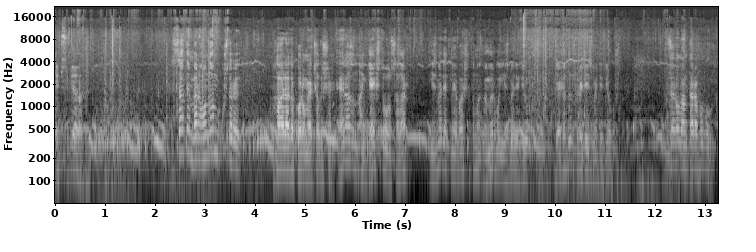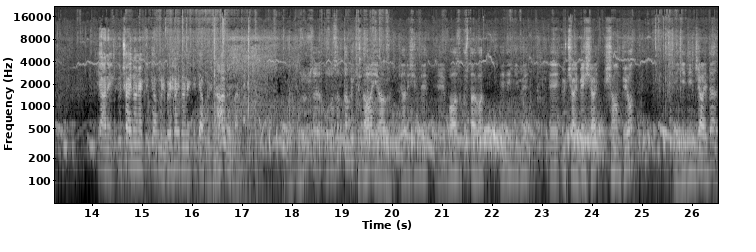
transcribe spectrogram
Hepsi bir arada. Zaten ben ondan bu kuşları hala da korumaya çalışıyorum. En azından geç de olsalar hizmet etmeye başladı mı ömür boyu hizmet ediyor kuşlar. Yaşadığı sürece hizmet ediyor kuşlar. Güzel olan tarafı bu. Yani 3 ay döneklik yapmış, 5 ay döneklik yapmış. Ne yapayım ben? Uzun süre olursa tabii ki daha iyi abi. Yani şimdi e, bazı kuşlar var dediğin gibi 3 ay 5 ay şampiyon 7. ayda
